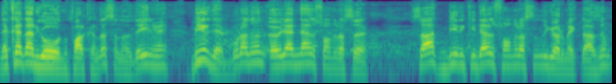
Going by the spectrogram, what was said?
Ne kadar yoğun farkındasınız değil mi? Bir de buranın öğlenden sonrası saat 1-2'den sonrasını görmek lazım.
